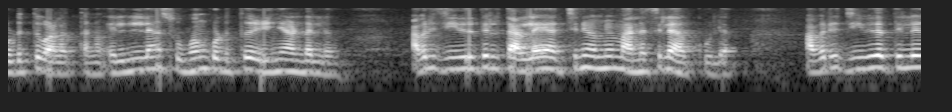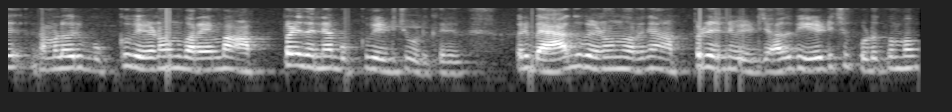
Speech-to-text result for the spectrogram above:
കൊടുത്ത് വളർത്തണം. എല്ലാം സുഖം കൊടുത്തു കഴിഞ്ഞാണ്ടല്ലോ അവർ ജീവിതത്തിൽ തള്ളയെ അച്ഛനും അമ്മയും മനസ്സിലാക്കൂല. അവർ ജീവിതത്തിൽ നമ്മളൊരു ബുക്ക് വേണമെന്ന് പറയുമ്പോൾ അപ്പോഴും തന്നെ ആ ബുക്ക് മേടിച്ചു കൊടുക്കരുത്. ഒരു ബാഗ് വേണമെന്ന് പറഞ്ഞാൽ അപ്പോഴും തന്നെ മേടിച്ചു. അത് മേടിച്ച് കൊടുക്കുമ്പം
